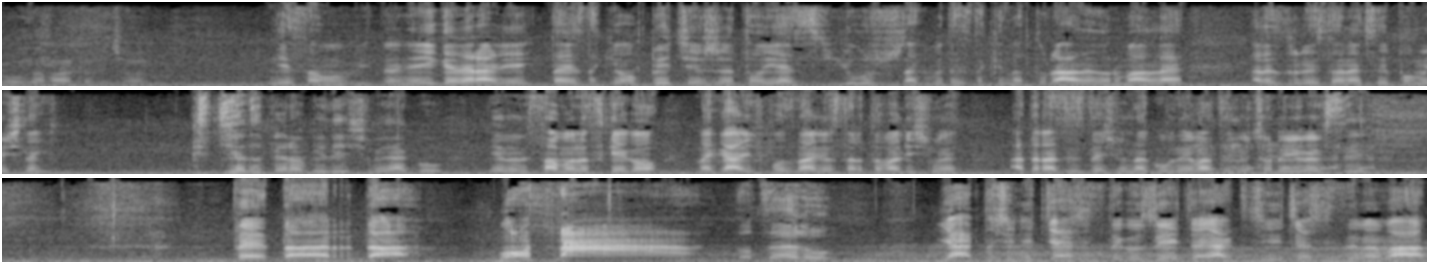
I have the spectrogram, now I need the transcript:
Główna walka wieczorem. niesamowite, nie? I generalnie to jest takie obycie, że to jest już, jakby to jest takie naturalne, normalne, ale z drugiej strony jak sobie pomyślę, gdzie dopiero byliśmy, jak u, nie wiem, Samoleckiego na gali w Poznaniu startowaliśmy, a teraz jesteśmy na głównej walce wieczoru UFC. Petarda! Osta! Do celu! Jak to się nie cieszyć z tego życia? Jak to się nie cieszyć z MMA?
